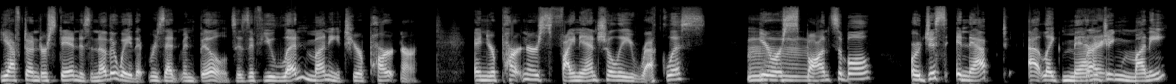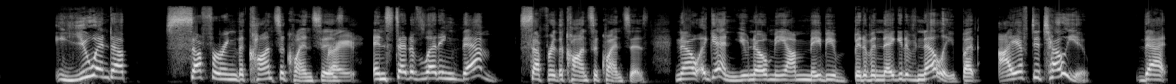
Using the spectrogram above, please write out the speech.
you have to understand is another way that resentment builds is if you lend money to your partner and your partner's financially reckless, Mm. irresponsible, or just inept at like managing money, you end up suffering the consequences Right. instead of letting them suffer the consequences. Now, again, you know me, I'm maybe a bit of a negative Nelly, but I have to tell you that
